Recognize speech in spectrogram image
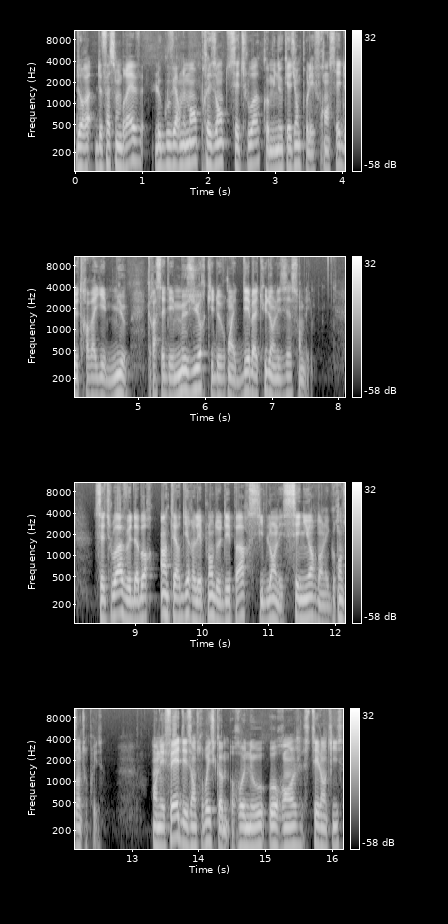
De, façon brève, le gouvernement présente cette loi comme une occasion pour les Français de travailler mieux, grâce à des mesures qui devront être débattues dans les assemblées. Cette loi veut d'abord interdire les plans de départ ciblant les seniors dans les grandes entreprises. En effet, des entreprises comme Renault, Orange, Stellantis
